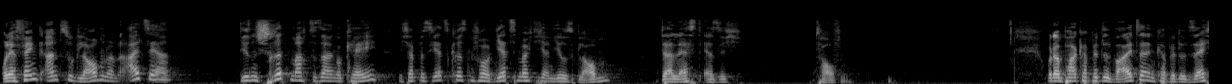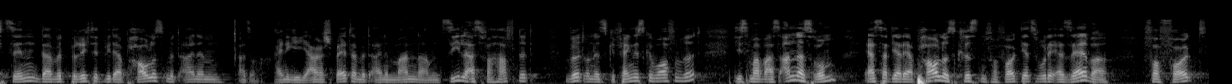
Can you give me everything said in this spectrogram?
Und er fängt an zu glauben und als er diesen Schritt macht zu sagen, okay, ich habe bis jetzt Christen verfolgt, jetzt möchte ich an Jesus glauben, da lässt er sich taufen. Oder ein paar Kapitel weiter, in Kapitel 16, da wird berichtet, wie der Paulus mit einem, also einige Jahre später, mit einem Mann namens Silas verhaftet wird und ins Gefängnis geworfen wird. Diesmal war es andersrum. Erst hat ja der Paulus Christen verfolgt, jetzt wurde er selber verfolgt,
